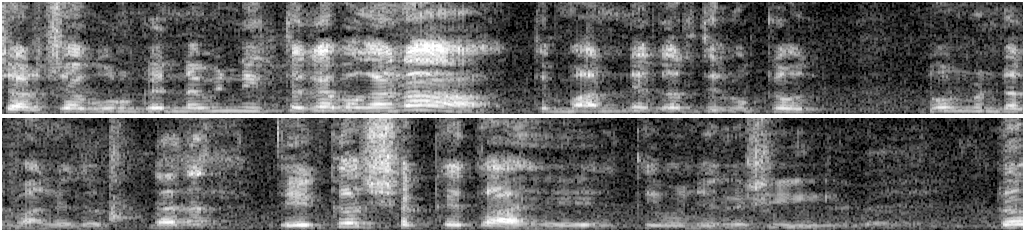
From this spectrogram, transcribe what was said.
चर्चा करून काही नवीन निघतं काय? बघा ना ते मान्य करतील मुख्यमंत्री. दोन मिनिटात मान्य करतील. एकच शक्यता आहे ती म्हणजे कशी? तर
